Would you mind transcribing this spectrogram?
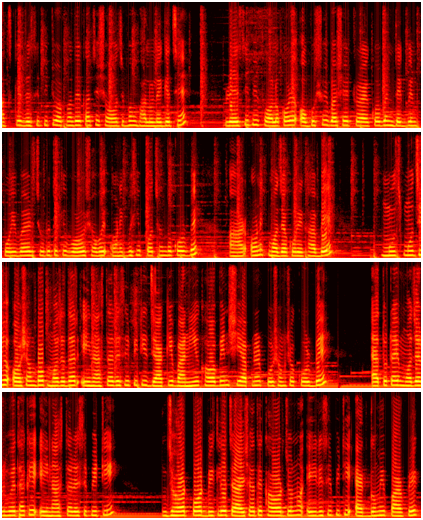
আজকের রেসিপিটিও আপনাদের কাছে সহজ এবং ভালো লেগেছে। রেসিপি ফলো করে অবশ্যই বাসায় ট্রাই করবেন। দেখবেন পরিবারের ছোট থেকে বড় সবাই অনেক বেশি পছন্দ করবে আর অনেক মজা করে খাবে। মুচমুচে অসম্ভব মজাদার এই নাস্তার রেসিপিটি যাকে বানিয়ে খাওয়াবেন সে আপনার প্রশংসা করবে। এতটাই মজার হয়ে থাকে এই নাস্তার রেসিপিটি ঝটপট বিকলে চায়ের সাথে খাওয়ার জন্য এই রেসিপিটি একদমই পারফেক্ট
